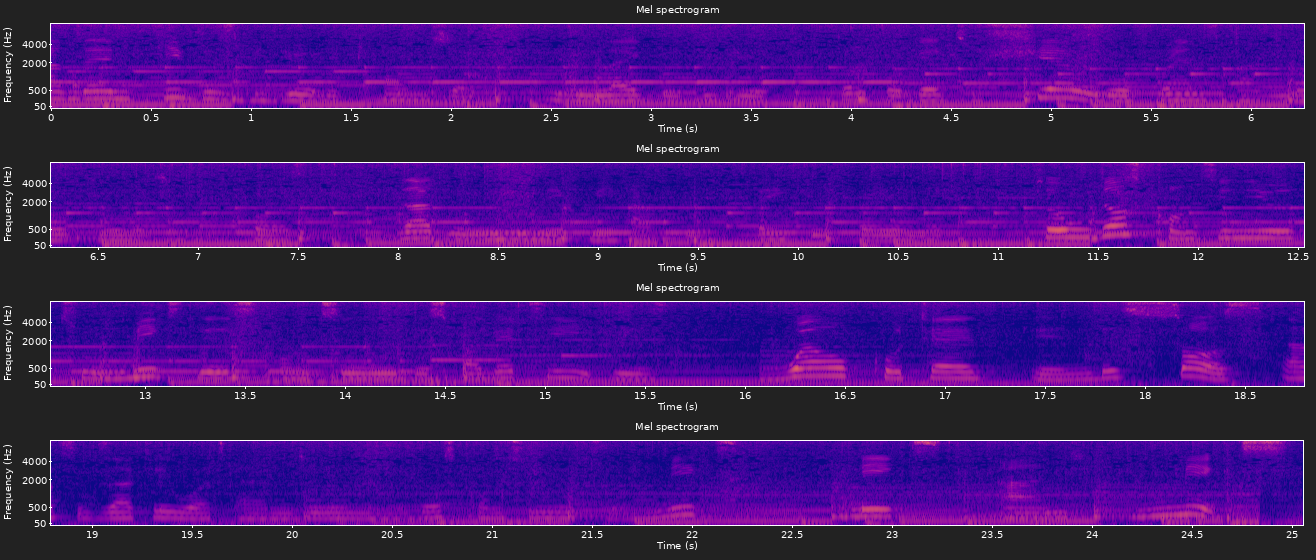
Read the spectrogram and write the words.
And then give this video a thumbs up. If you like the video don't forget to share with your friends and loved ones because that will really make me happy. Thank you very much. So we'll just continue to mix this until the spaghetti is well coated in the sauce. That's exactly what i'm doing now. Just continue to mix mix and mix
